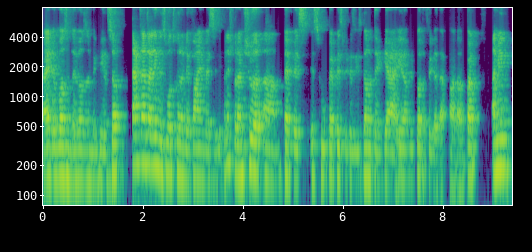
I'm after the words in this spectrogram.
right? It wasn't it wasn't a big deal. So that that's I think is what's going to define where City finish. But I'm sure um, Pep is is who Pep is because he's going to think, yeah, you know, we've got to figure that part out. But I mean,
